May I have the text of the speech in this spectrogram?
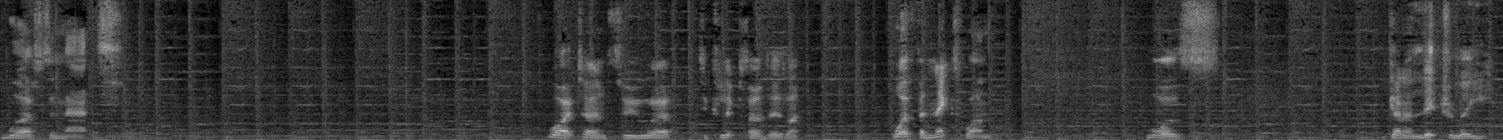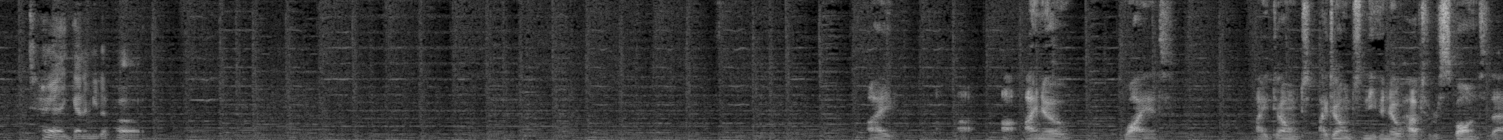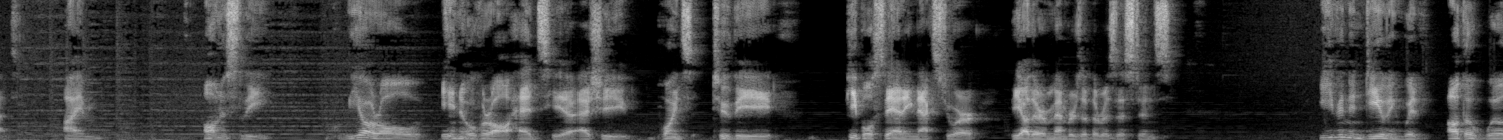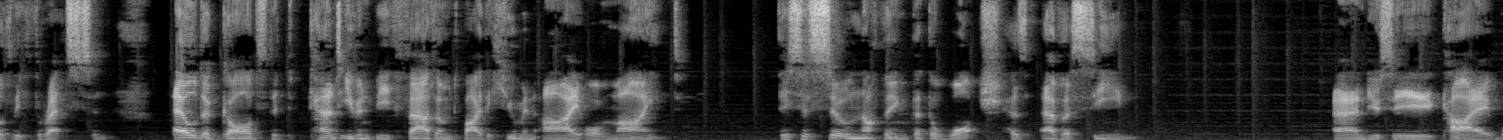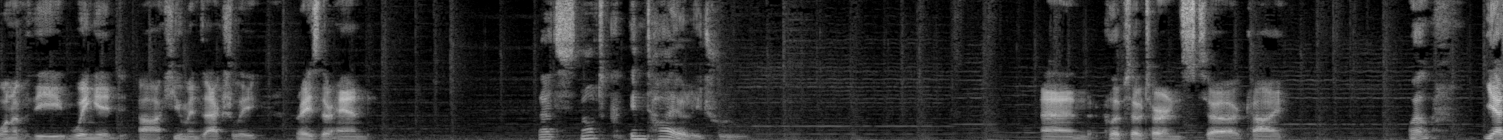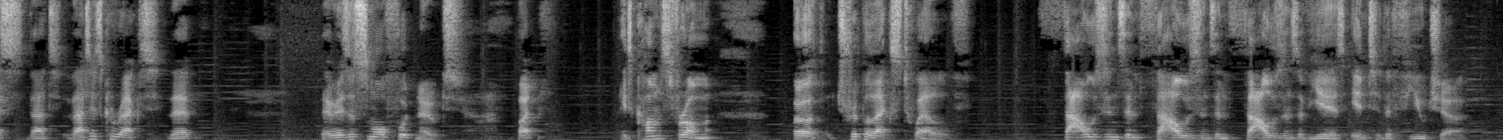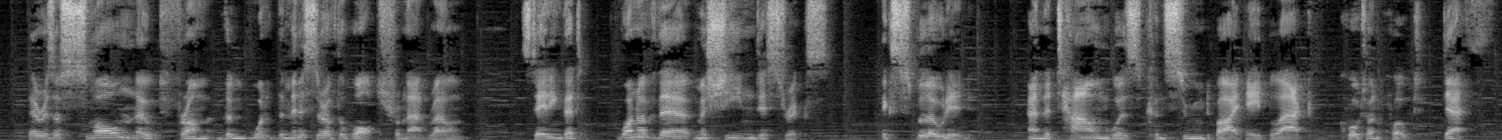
worse than that? Wyatt turns to uh, to Calypso and says, "Like, what if the next one was gonna literally tear Ganymede apart?" I, I, I know, Wyatt. I don't. I don't even know how to respond to that. I'm honestly, we are all in over our heads here. As she points to the people standing next to her, the other members of the resistance. Even in dealing with otherworldly threats and elder gods that can't even be fathomed by the human eye or mind. This is still nothing that the Watch has ever seen. And you see Kai, one of the winged uh, humans, actually raise their hand. That's not entirely true. And Calypso turns to Kai. Well, yes, that that is correct. That there is a small footnote, but it comes from Earth Triple X Twelve, thousands and thousands and thousands of years into the future. There is a small note from the one, the Minister of the Watch from that realm, stating that one of their machine districts exploded, and the town was consumed by a black quote unquote death.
